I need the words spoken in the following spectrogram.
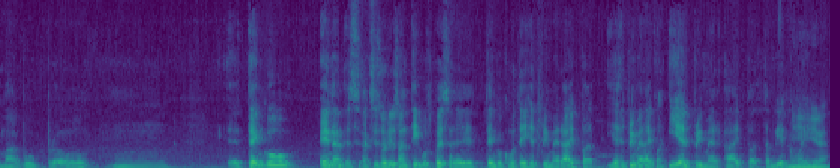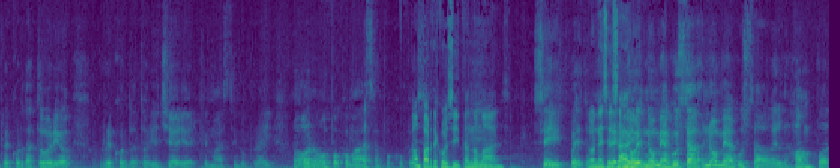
MacBook Pro. mm, eh, tengo en accesorios antiguos, pues eh, tengo, como te dije, el primer iPad y el primer iPhone y el primer iPad también, como recordatorio, recordatorio chévere, a ver qué más tengo por ahí. No, no, poco más, tampoco. Pues, un par de cositas eh, nomás. Sí, pues Lo necesario. No, no me ha gustado, no me ha gustado el HomePod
